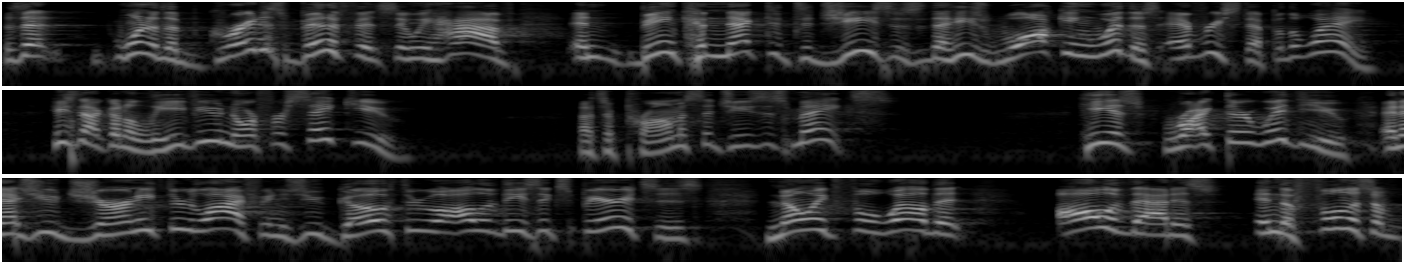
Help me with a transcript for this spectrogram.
is that one of the greatest benefits that we have in being connected to Jesus is that He's walking with us every step of the way. He's not going to leave you nor forsake you. That's a promise that Jesus makes. He is right there with you. And as you journey through life and as you go through all of these experiences, knowing full well that all of that is in the fullness of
